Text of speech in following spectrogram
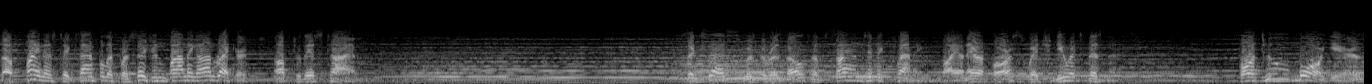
the finest example of precision bombing on record up to this time. Success was the result of scientific planning by an Air Force which knew its business. For two more years,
